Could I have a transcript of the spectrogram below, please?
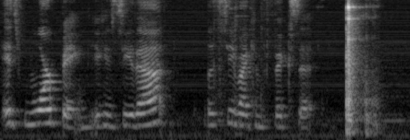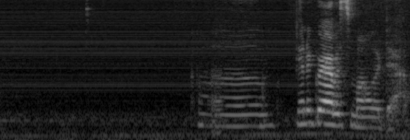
it's warping. You can see that. Let's see if I can fix it. Um, I'm going to grab a smaller dap.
